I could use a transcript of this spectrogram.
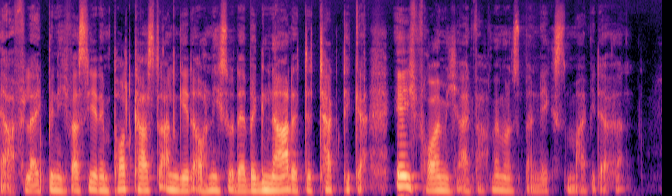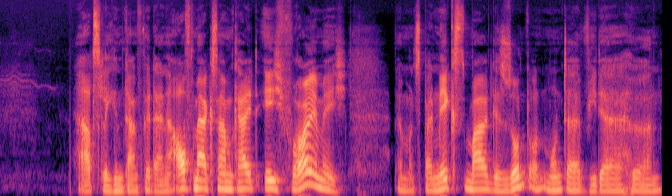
ja, vielleicht bin ich, was hier den Podcast angeht, auch nicht so der begnadete Taktiker. Ich freue mich einfach, wenn wir uns beim nächsten Mal wieder hören. Herzlichen Dank für deine Aufmerksamkeit. Ich freue mich, wenn wir uns beim nächsten Mal gesund und munter wieder hören.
